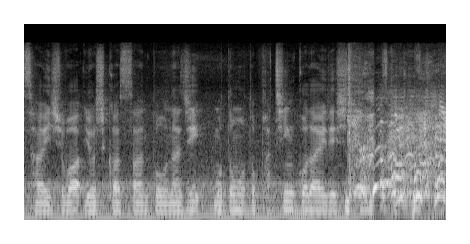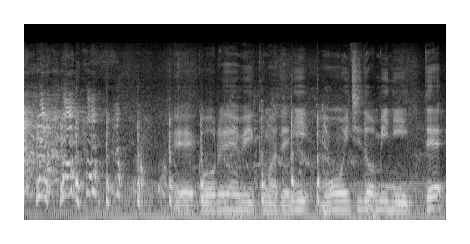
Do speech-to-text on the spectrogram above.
最初は吉勝さんと同じもともとパチンコ台でした。んですけど、えーゴールデンウィークまでにもう一度見に行って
